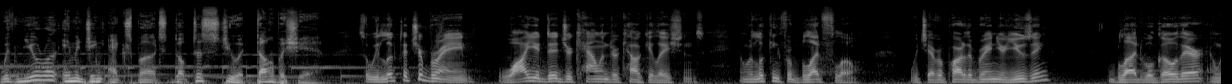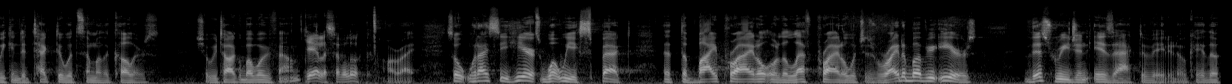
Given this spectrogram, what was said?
with neuroimaging expert Dr. Stuart Derbyshire. So we looked at your brain while you did your calendar calculations, and we're looking for blood flow. Whichever part of the brain you're using, blood will go there, and we can detect it with some of the colors. Shall we talk about what we found? Yeah, let's have a look. All right. So what I see here is what we expect that the biparietal or the left parietal, which is right above your ears, this region is activated, okay? The,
